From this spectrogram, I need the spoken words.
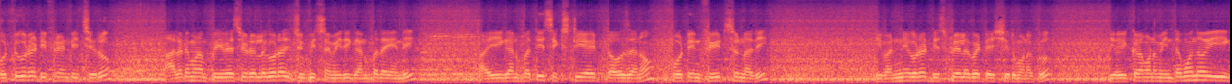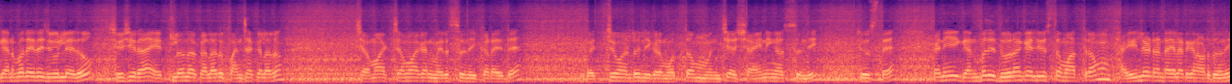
బొట్టు కూడా డిఫరెంట్ ఇచ్చారు ఆల్రెడీ మనం ప్రీవియస్ వీడియోలో కూడా చూపించినాం ఇది గణపతి అయింది. ఈ Ganapati sixty eight thousand fourteen feets ఉన్నది. ఇవన్నీ కూడా డిస్ప్లేలో పెట్టేసారు మనకు. ఇక్కడ మనం ఇంతకుముందు ఈ గణపతి అయితే చూడలేదు. చూసిరా? ఎట్లుందో కలరు పంచ కలరు. చమాక్ చమాక్ అని మెరుస్తుంది ఇక్కడైతే. గజ్జు అంటుంది ఇక్కడ మొత్తం మంచిగా షైనింగ్ వస్తుంది చూస్తే. కానీ ఈ గణపతి దూరంకి వెళ్ళి చూస్తే మాత్రం హైలైట్ అండ్ హైలైట్గా కనబడుతుంది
